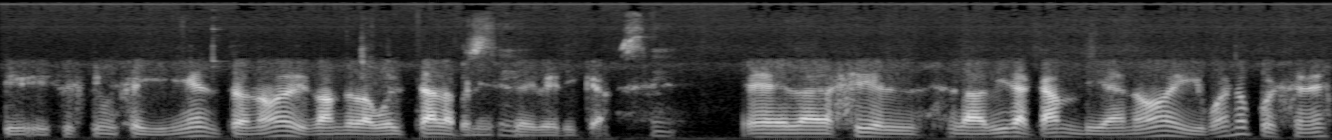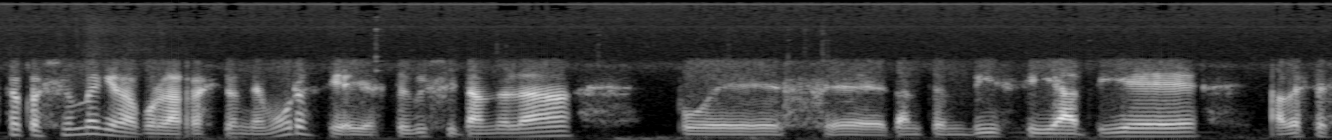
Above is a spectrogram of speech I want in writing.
hiciste un seguimiento, ¿no? Y dando la vuelta a la península sí, ibérica. Sí. Eh, la, sí, el, la vida cambia, ¿no? Y bueno, pues en esta ocasión me he quedado por la región de Murcia y estoy visitándola, pues, eh, tanto en bici, a pie, a veces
